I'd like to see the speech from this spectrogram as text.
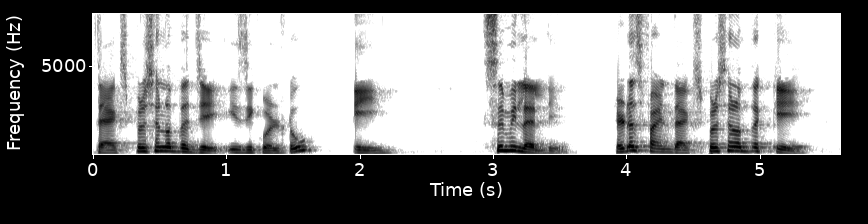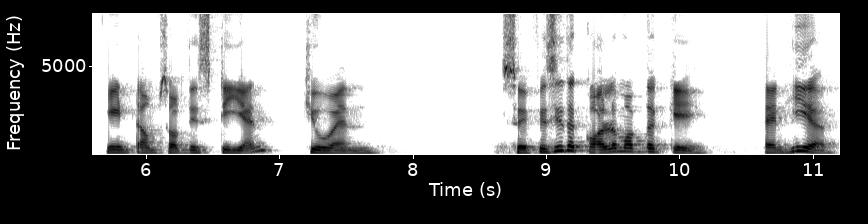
the expression of the j is equal to t. Similarly, let us find the expression of the k in terms of this t and qn. So if you see the column of the k, then here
